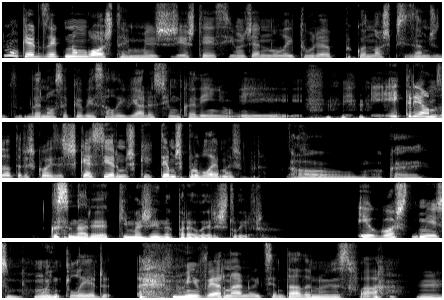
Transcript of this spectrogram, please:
Não quer dizer que não gostem, mas este é assim um género de leitura quando nós precisamos de- da nossa cabeça aliviar assim um bocadinho e, e, e criarmos outras coisas, esquecermos que temos problemas. Oh, ok. Que cenário é que imagina para ler este livro? Eu gosto mesmo muito de ler no inverno à noite sentada no sofá. Hum,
